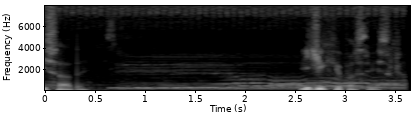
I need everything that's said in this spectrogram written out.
i sady. I dzikie pastwiska.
